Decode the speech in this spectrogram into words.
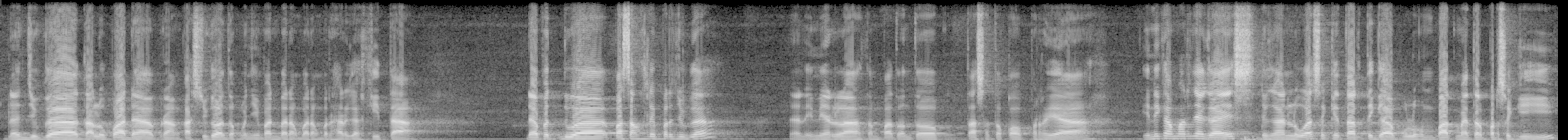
Dan juga tak lupa ada berangkas juga untuk menyimpan barang-barang berharga kita. Dapat dua pasang slipper juga. Dan ini adalah tempat untuk tas atau koper ya. Ini kamarnya guys dengan luas sekitar 34 meter persegi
